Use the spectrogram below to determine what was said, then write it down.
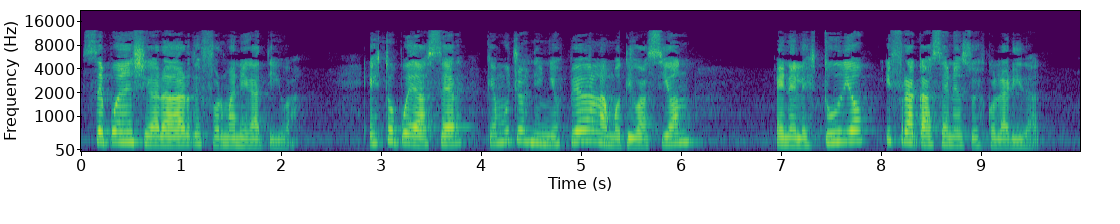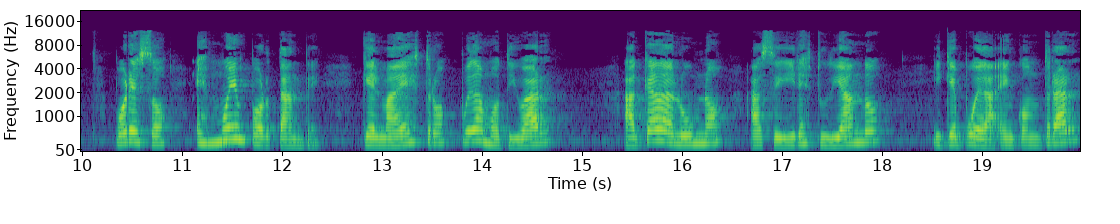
se pueden llegar a dar de forma negativa. Esto puede hacer que muchos niños pierdan la motivación en el estudio y fracasen en su escolaridad. Por eso es muy importante que el maestro pueda motivar a cada alumno a seguir estudiando y que pueda encontrar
